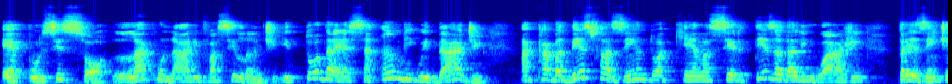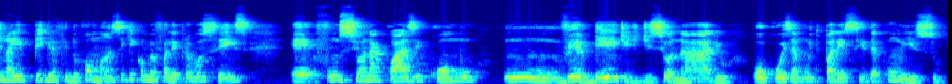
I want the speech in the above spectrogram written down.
é por si só lacunar e vacilante. E toda essa ambiguidade acaba desfazendo aquela certeza da linguagem presente na epígrafe do romance, que, como eu falei para vocês, é, funciona quase como um verbete de dicionário ou coisa muito parecida com isso.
